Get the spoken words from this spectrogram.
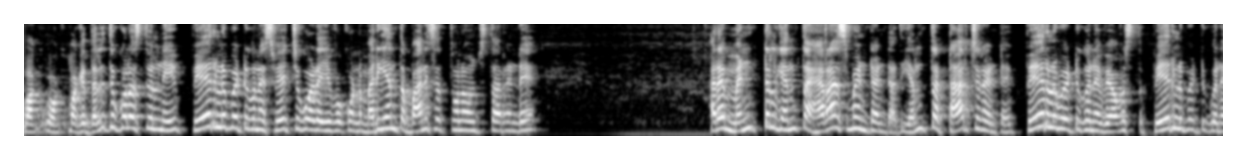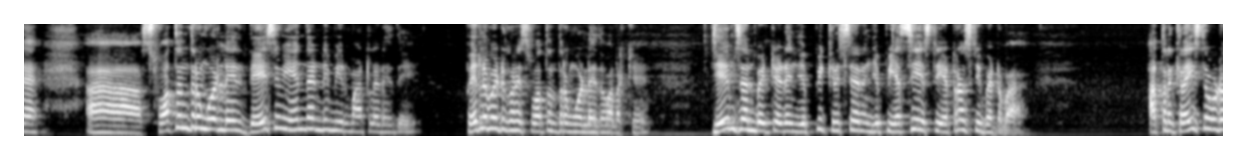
ఒక- ఒక- ఒక దళిత కులస్తుల్ని పేర్లు పెట్టుకునే స్వేచ్ఛ కూడా ఇవ్వకుండా మరీ ఎంత బానిసత్వంలో ఉంచుతారండి? అరే మెంటల్గా ఎంత హెరాస్మెంట్ అంటే అది ఎంత టార్చర్ అంటే పేర్లు పెట్టుకునే వ్యవస్థ పేర్లు పెట్టుకునే స్వాతంత్రం కూడా లేదు. దేశం ఏందండి మీరు మాట్లాడేది? పేర్లు పెట్టుకునే స్వాతంత్రం కూడా లేదు వాళ్ళకి. జేమ్స్ అని పెట్టాడని చెప్పి క్రిస్టియన్ అని చెప్పి ఎస్సీ ఎస్టీ అట్రాసిటీ పెట్టవా? అతను క్రైస్తవుడు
